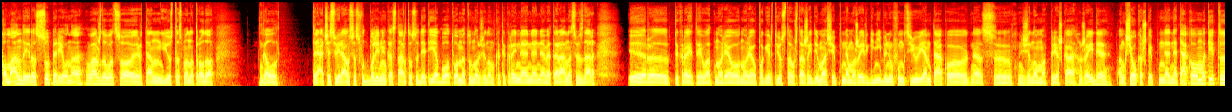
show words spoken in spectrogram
komanda yra super jauna Važdovaco ir ten Justas, man atrodo, gal trečias vyriausias futbolininkas starto sudėtyje buvo tuo metu, nors žinom, kad tikrai ne, ne, ne veteranas vis dar. Ir e, tikrai, tai vad, norėjau, norėjau pagirti jūs tą už tą žaidimą, šiaip nemažai ir gynybinių funkcijų jam teko, nes e, žinoma, prieš ką žaidė, anksčiau kažkaip ne, neteko matyti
